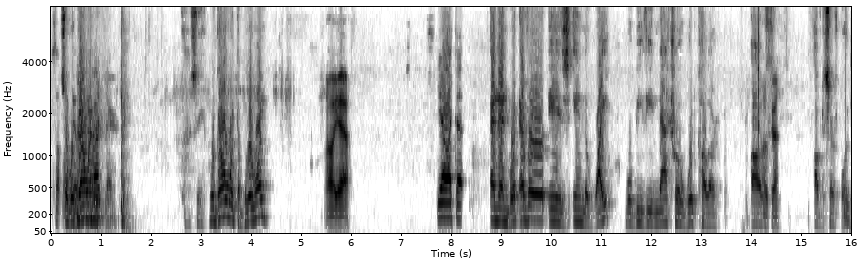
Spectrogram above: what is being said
Something So like we're going- go I like there. let's see. We're going with the blue one. Oh yeah. Yeah, I like that. And then whatever is in the white will be the natural wood color of Okay. of the surfboard.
